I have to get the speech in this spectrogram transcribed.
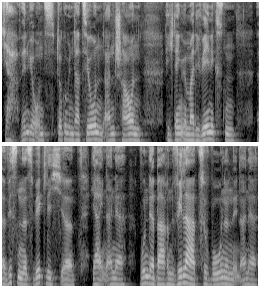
ja, wenn wir uns Dokumentationen anschauen, ich denke mir mal, die wenigsten äh, wissen es wirklich, äh, ja, in einer wunderbaren Villa zu wohnen, in, einer,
